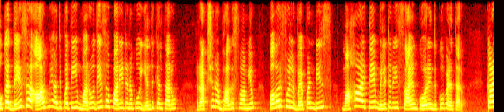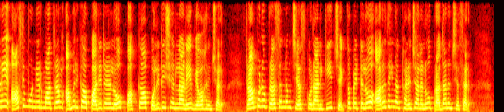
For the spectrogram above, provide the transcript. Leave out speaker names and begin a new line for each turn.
ఒక దేశ ఆర్మీ అధిపతి మరో దేశ పర్యటనకు ఎందుకెళ్తారు? రక్షణ భాగస్వామ్యం పవర్ఫుల్ వెపన్ డీల్స్ మహా అయితే మిలిటరీ సాయం కోరేందుకు వెళతారు. కానీ ఆసిమ్ మాత్రం అమెరికా పర్యటనలో పక్కా పొలిటీషియన్లానే వ్యవహరించారు. ట్రంప్ను ప్రసన్నం చేసుకోవడానికి చెక్కపెట్టెలో అరుదైన ఖనిజాలను ప్రదానం చేశాడు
